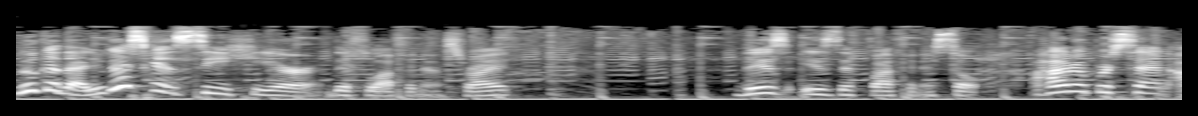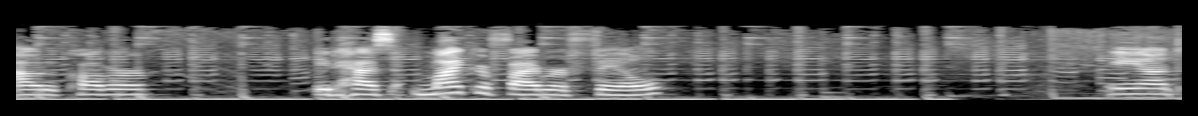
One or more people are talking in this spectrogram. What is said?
Look at that. You guys can see here the fluffiness, right? This is the fluffiness. So 100% outer cover. It has microfiber fill. And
